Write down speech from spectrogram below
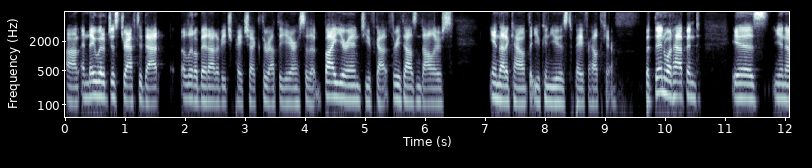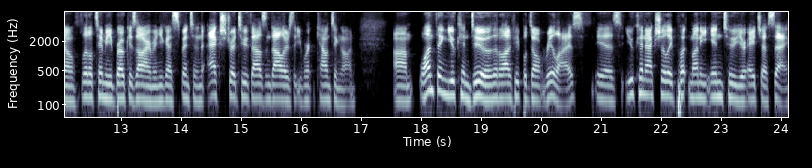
Um, and they would have just drafted that a little bit out of each paycheck throughout the year so that by year end, you've got $3,000 in that account that you can use to pay for healthcare. But then what happened is you know little timmy broke his arm and you guys spent an extra $2000 that you weren't counting on. Um, one thing you can do that a lot of people don't realize is you can actually put money into your hsa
